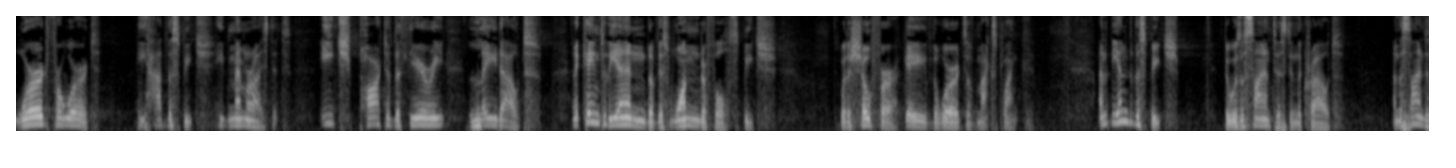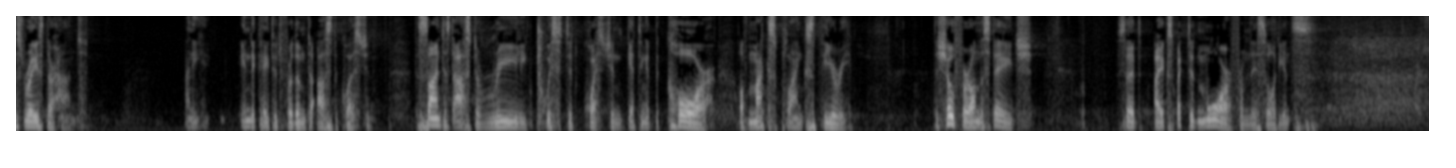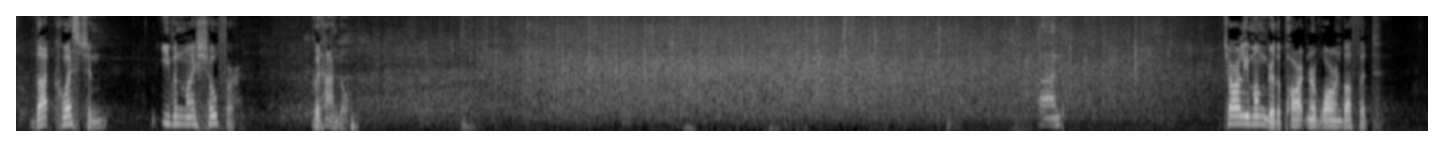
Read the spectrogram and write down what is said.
word for word, he had the speech. He'd memorized it. Each part of the theory laid out. And it came to the end of this wonderful speech where the chauffeur gave the words of Max Planck. And at the end of the speech, there was a scientist in the crowd, and the scientist raised their hand. And he indicated for them to ask the question. The scientist asked a really twisted question, getting at the core of Max Planck's theory. The chauffeur on the stage said, I expected more from this audience. that question, even my chauffeur could handle. And Charlie Munger, the partner of Warren Buffett,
